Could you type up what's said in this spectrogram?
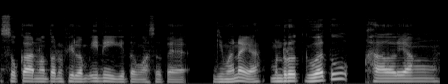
suka nonton film ini gitu maksudnya. Gimana ya? Menurut gue tuh hal yang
